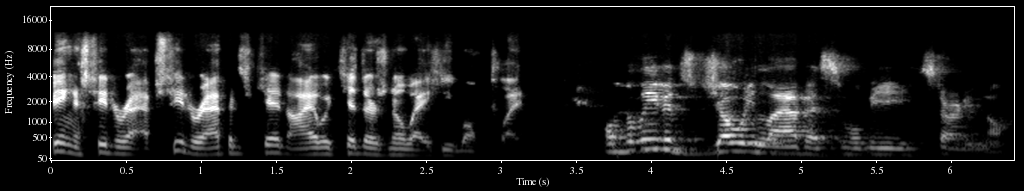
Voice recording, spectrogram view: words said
being a Cedar Rapids, Cedar Rapids kid, Iowa kid, there's no way he won't play I believe it's Joey Labas will be starting though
